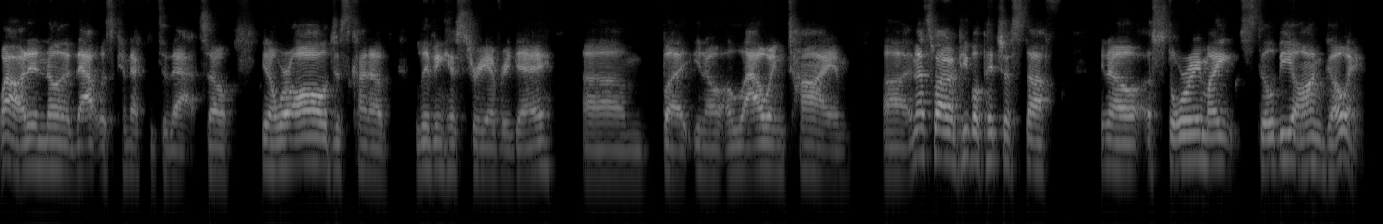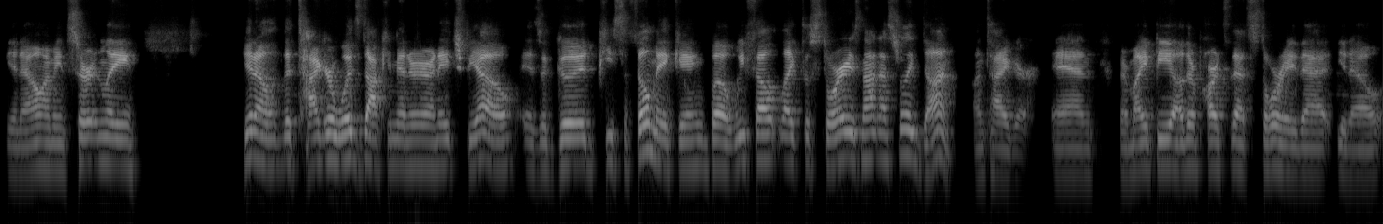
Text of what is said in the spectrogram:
wow i didn't know that that was connected to that. So you know we're all just kind of living history every day um, but you know allowing time uh, and that's why when people pitch us stuff you know a story might still be ongoing you know? I mean certainly you know, the Tiger Woods documentary on HBO is a good piece of filmmaking, but we felt like the story is not necessarily done on Tiger. And there might be other parts of that story that, you know,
